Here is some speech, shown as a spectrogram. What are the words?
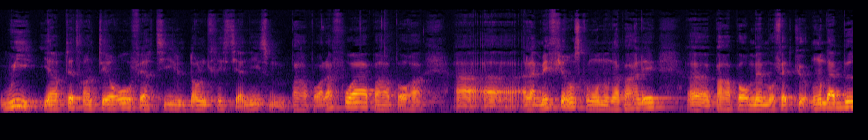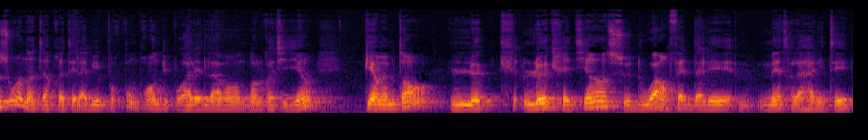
oui, il y a peut-être un terreau fertile dans le christianisme par rapport à la foi, par rapport à, la méfiance, comme on en a parlé, euh, par rapport même au fait qu'on a besoin d'interpréter la Bible pour comprendre, puis pour aller de l'avant dans le quotidien. Puis en même temps, le, le chrétien se doit en fait d'aller mettre la réalité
